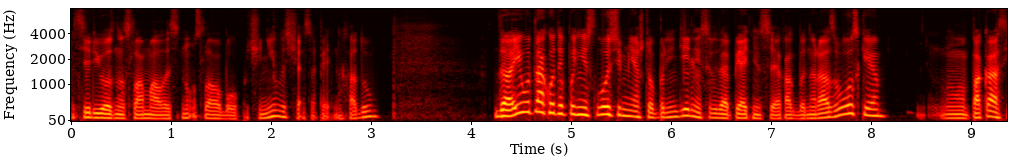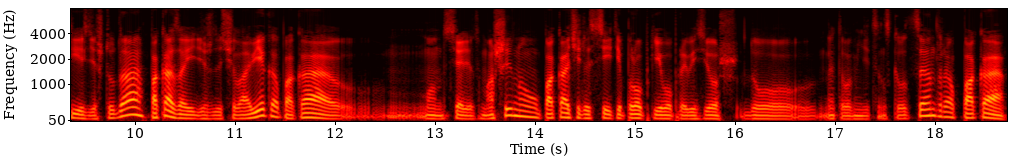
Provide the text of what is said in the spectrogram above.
Серьезно сломалась. Но, слава богу, починилась. Сейчас опять на ходу. Да, и вот так вот и понеслось у меня, что понедельник, среда, пятница я как бы на развозке. Пока съездишь туда, пока заедешь до человека, пока он сядет в машину, пока через все эти пробки его провезешь до этого медицинского центра, пока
